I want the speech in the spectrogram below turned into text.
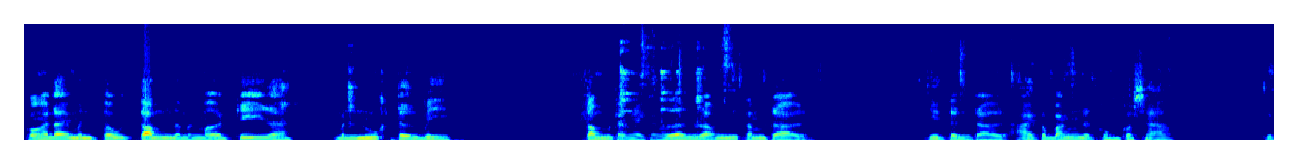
Còn ở đây mình tu tâm là mình mở trí ra, mình nuốt từ bi. Tâm càng ngày càng lớn rộng như tâm trời, như tình trời. Ai có bắn nữa cũng không có sao. Cái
